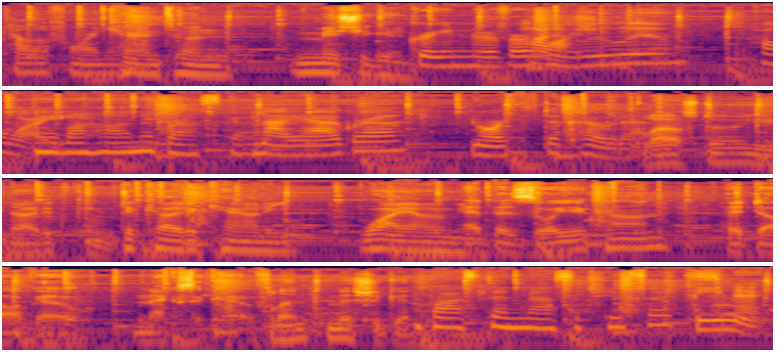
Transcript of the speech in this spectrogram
California. Canton, Michigan. Green River, Honolulu, Hawaii. Omaha, Nebraska. Niagara, North Dakota. Gloucester, United Kingdom. Dakota County, Wyoming. Epazoyucan, Hidalgo, Mexico. Flint, Michigan. Boston, Massachusetts. Phoenix,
